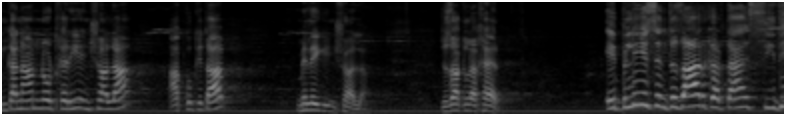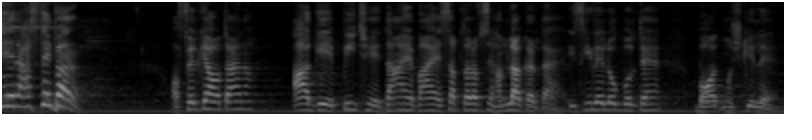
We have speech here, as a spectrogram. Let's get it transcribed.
इनका नाम नोट करिए इनशाला आपको किताब मिलेगी इनशाला जजाकला खैर। इबलीस इंतज़ार करता है सीधे रास्ते पर। और फिर क्या होता है ना? आगे, पीछे, दाएँ, बाएँ, सब तरफ़ से हमला करता है। इसीलिए लोग बोलते हैं बहुत मुश्किल है।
